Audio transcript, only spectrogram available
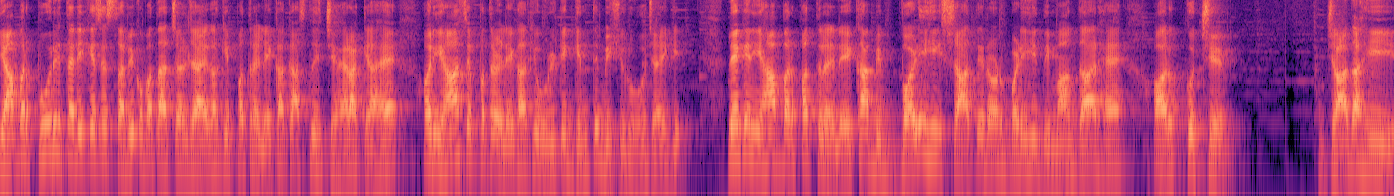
यहाँ पर पूरी तरीके से सभी को पता चल जाएगा कि पत्र लेखा का असली चेहरा क्या है और यहाँ से पत्र लेखा की उल्टी गिनती भी शुरू हो जाएगी। लेकिन यहाँ पर पत्र लेखा भी बड़ी ही शातिर और बड़ी ही दिमागदार है और कुछ ज़्यादा ही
